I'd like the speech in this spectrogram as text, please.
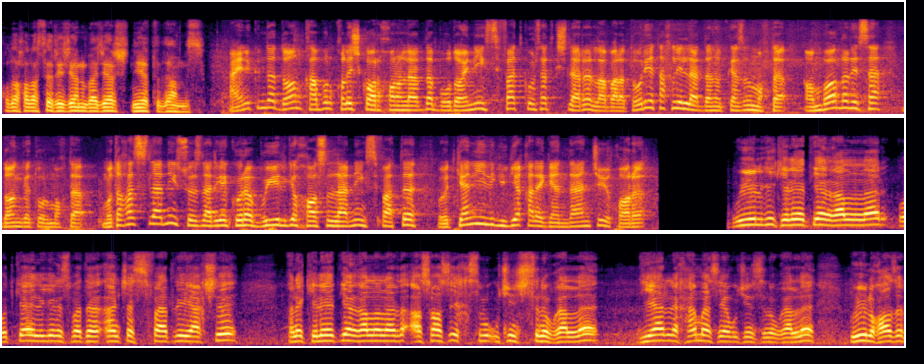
xudo xohlasa rejani bajarish niyatidamiz. Ayni kunda don qabul qilish korxonalarida bug'doyning sifat ko'rsatkichlari laboratoriya tahlillaridan o'tkazilmoqda. Omborlar esa donga to'lmoqda. Mutaxassislarning so'zlariga ko'ra bu yilgi hosillarning sifati o'tgan yilgiga qaraganda ancha yuqori. Bu yilgi kelayotgan g'allalar o'tgan yilga nisbatan ancha sifatli yaxshi. Mana kelayotgan g'allalarda asosiy qismi uchinchi sinf g'alla deyarli hammasi ham uchinchi sinf g'alla. Bu yil hozir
